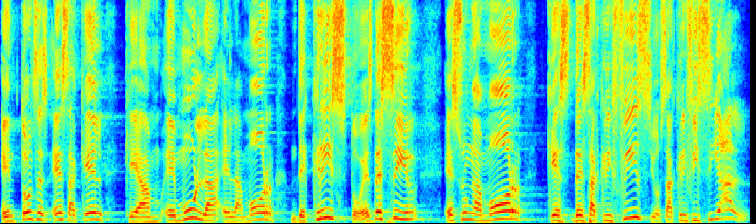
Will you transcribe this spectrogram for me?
entonces es aquel que emula el amor de Cristo. Es decir, es un amor que es de sacrificio, sacrificial.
